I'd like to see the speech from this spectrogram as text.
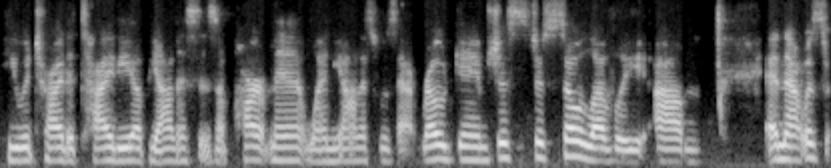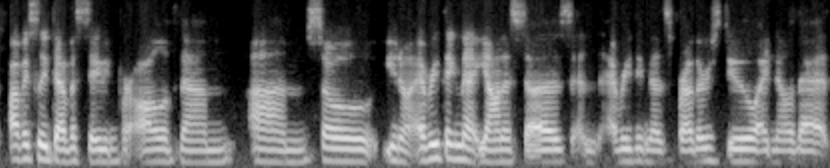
he would try to tidy up Giannis's apartment when Giannis was at road games. Just just so lovely. Um, and that was obviously devastating for all of them. Um, so you know everything that Giannis does and everything that his brothers do, I know that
